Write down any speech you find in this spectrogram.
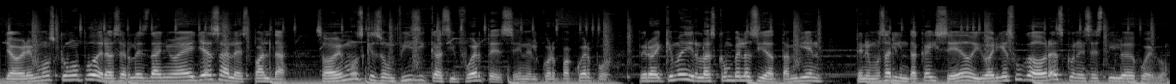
Ya veremos cómo poder hacerles daño a ellas a la espalda. Sabemos que son físicas y fuertes en el cuerpo a cuerpo, pero hay que medirlas con velocidad también. Tenemos a Linda Caicedo y varias jugadoras con ese estilo de juego.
